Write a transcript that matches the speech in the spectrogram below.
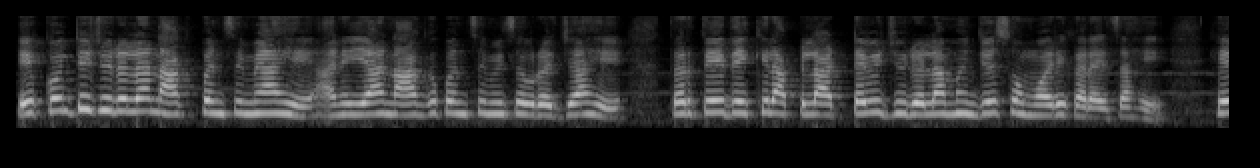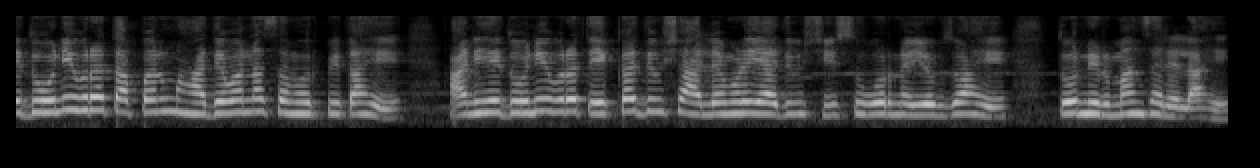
एकोणतीस जुलैला नागपंचमी आहे आणि या नागपंचमीचं व्रत जे आहे तर ते देखील आपल्याला अठ्ठावीस जुलैला म्हणजे सोमवारी करायचं आहे. हे दोन्ही व्रत आपण महादेवांना समर्पित आहे आणि हे दोन्ही व्रत एकाच दिवशी आल्यामुळे या दिवशी सुवर्ण योग जो आहे तो निर्माण झालेला आहे.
